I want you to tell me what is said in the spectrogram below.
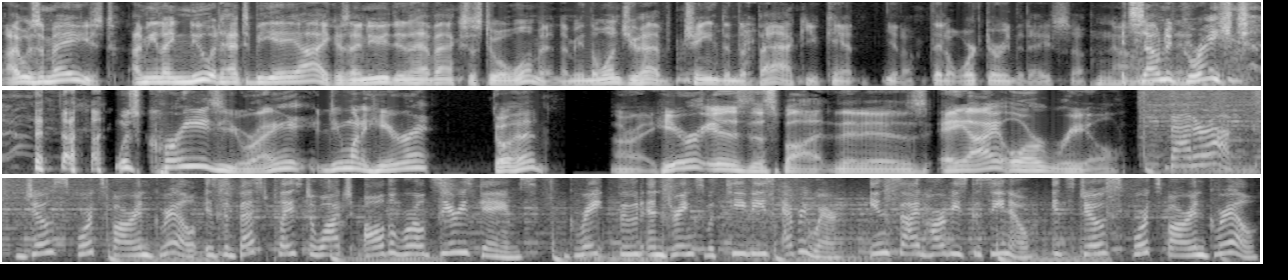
I was amazed. I mean, I knew it had to be AI because I knew you didn't have access to a woman. I mean, the ones you have chained in the back, you can't, you know, they don't work during the day. So No, it sounded great. was crazy, right? Do you want to hear it? Go ahead. All right, here is the spot that is AI or real. Batter up! Joe's Sports Bar and Grill is the best place to watch all the World Series games. Great food and drinks with TVs everywhere. Inside Harvey's Casino, it's Joe's Sports Bar and Grill.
